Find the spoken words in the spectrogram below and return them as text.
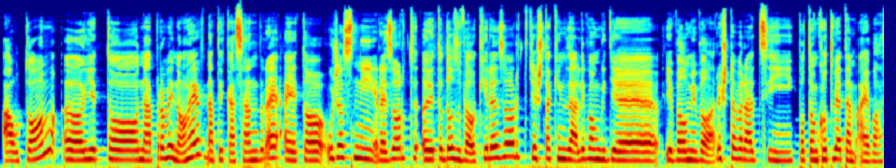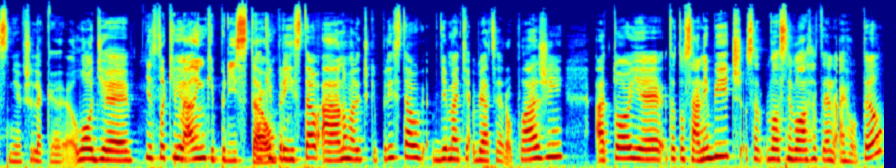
autom. Eh, je to na prvej nohe, na tej Kassandre a je to úžasný rezort, eh, je to dosť veľký rezort, tiež takým zálivom, kde je veľmi veľa reštaurácií, potom kotvia tam aj vlastne všelijaké lode. Je to taký je, malinký prístav. Taký prístav, áno, maličký prístav, kde máte viacero pláží a to je, toto Sunny Beach, sa, vlastne volá sa ten aj hotel,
